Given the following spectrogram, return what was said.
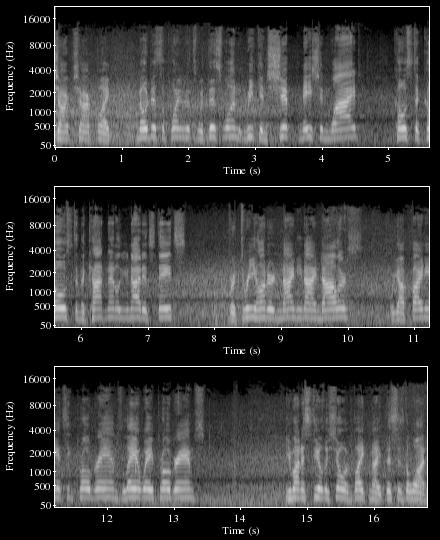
Sharp, sharp bike. No disappointments with this one. We can ship nationwide, coast to coast in the continental United States for $399. We got financing programs, layaway programs. You want to steal the show at Bike Night, this is the one.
